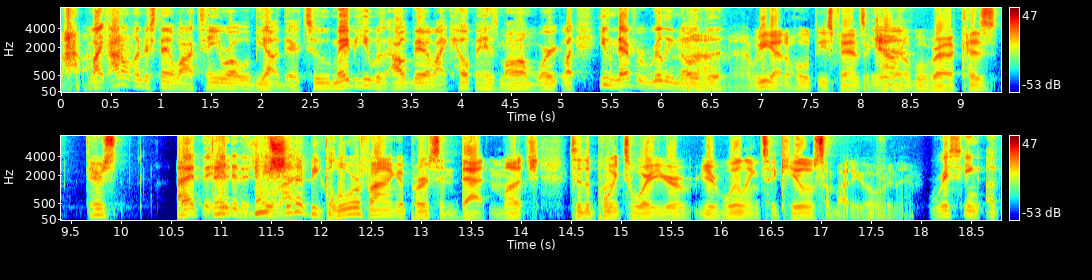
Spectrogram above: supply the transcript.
Like I don't understand why a ten year old would be out there too. Maybe he was out there like helping his mom work. Like you never really know Nah, the. man. We got to hold these fans accountable, bro. Because there's At the there- end of the you day, like- shouldn't be glorifying a person that much to the point to where you're you're willing to kill somebody over them. risking oth-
